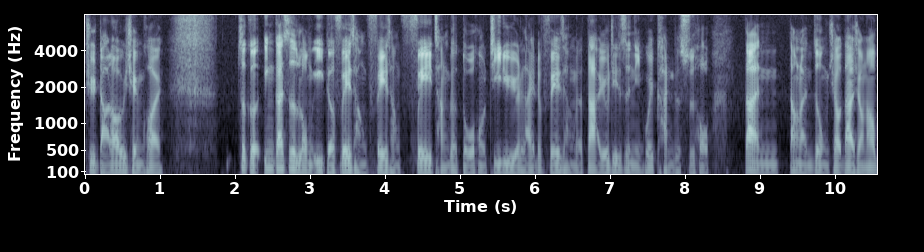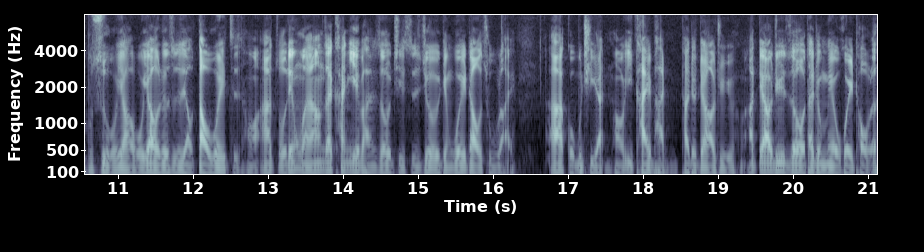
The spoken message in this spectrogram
去打到一千块，这个应该是容易的非常非常非常的多哈，几率也来的非常的大。尤其是你会看的时候。但当然这种小打小闹不是我要，我要就是要到位置哈啊！昨天晚上在看夜盘的时候，其实就有一点味道出来啊，果不其然哈，一开盘它就掉下去啊，掉下去之后它就没有回头了。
